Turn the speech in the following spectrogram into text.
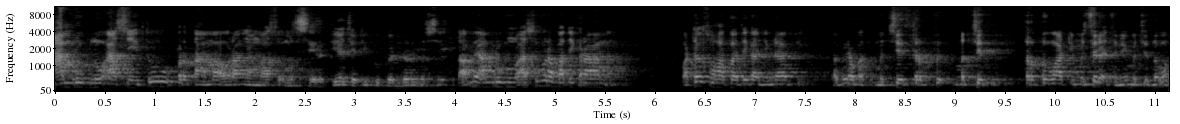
Amr bin As itu pertama orang yang masuk Mesir, dia jadi gubernur Mesir. Tapi Amr bin As itu rapati keramat. Padahal sahabat kanjeng Nabi, tapi rapat masjid ter, masjid tertua di Mesir jadi masjid apa?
